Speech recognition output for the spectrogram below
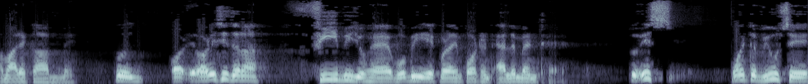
ہمارے کام میں۔ تو اور اور اسی طرح فی بھی جو ہے، وہ بھی ایک بڑا امپورٹنٹ ایلیمنٹ ہے۔ تو اس پوائنٹ آف ویو سے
